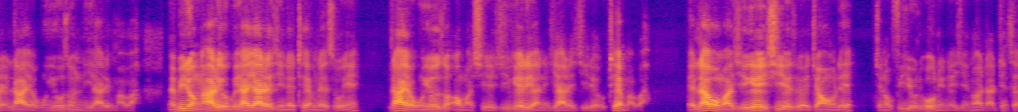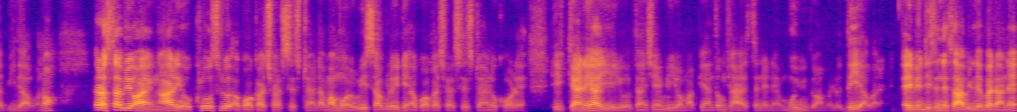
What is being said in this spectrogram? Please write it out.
တဲ့လာရဝင်ရိုးစွန်းနေရာတွေမှာပါ။နောက်ပြီးတော့ငါးတွေကိုဘယ်ရရတဲ့ခြင်းနဲ့ထည့်မလဲဆိုရင်လာရဝင်ရိုးစွန်းအောက်မှာရှိတဲ့ရေခဲတွေကနေရတဲ့ရေတွေကိုထည့်မှာပါ။အဲလာပေါ်မှာရေခဲရှိရဆိုတဲ့အကြောင်းကိုလည်းကျွန်တော်ဗီဒီယိုတစ်ပုဒ်အနေနဲ့ရင်တော့ဒါတင်ဆက်ပြီးသားပေါ့နော်။ အဲ့တော့စပ်ပြောရရင်ငါးတွေကို closed loop aquaculture system ဒါမှမဟုတ် recirculating aquaculture system လို့ခေါ်တယ်ဒီကန်တွေကရေတွေကိုတန်ရှင်းပြီးတော့မှပြန်သုံးချရတဲ့စနစ်နဲ့မွေးမြူသွားမယ်လို့သိရပါတယ်အဲ့ဒီပြင်ဒီစနစ်စပြီးလေပတ်တာနဲ့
